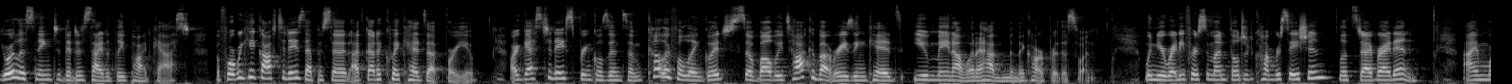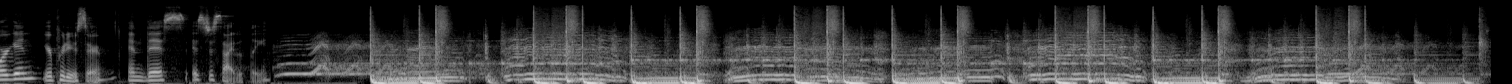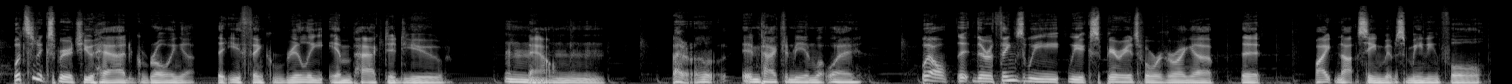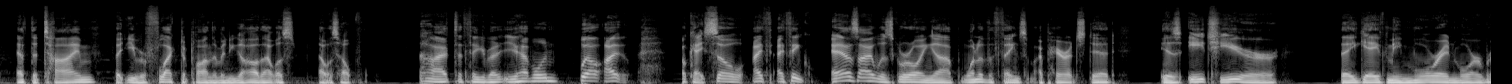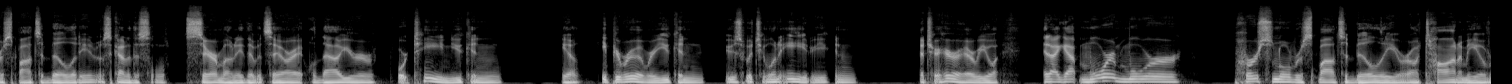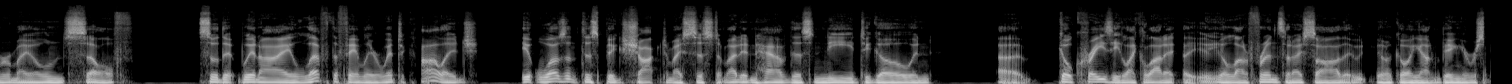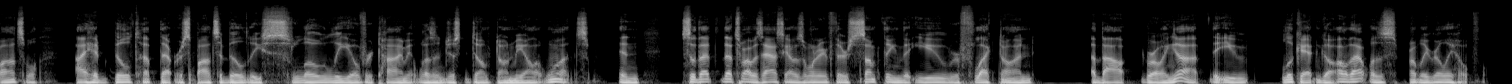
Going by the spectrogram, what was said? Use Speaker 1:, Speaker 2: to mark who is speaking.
Speaker 1: You're listening to the Decidedly podcast. Before we kick off today's episode, I've got a quick heads up for you. Our guest today sprinkles in some colorful language, so while we talk about raising kids, you may not want to have them in the car for this one. When you're ready for some unfiltered conversation, let's dive right in. I'm Morgan, your producer, and this is Decidedly.
Speaker 2: What's an experience you had growing up that you think really impacted you now?
Speaker 3: Mm, I don't know. Impacted me in what way?
Speaker 2: Well, th- there are things we we experience when we're growing up that might not seem as meaningful at the time, but you reflect upon them and you go, "Oh, that was that was helpful."
Speaker 3: Oh, I have to think about it. You have one?
Speaker 2: Well, I okay. So I th- I think as I was growing up, one of the things that my parents did is each year they gave me more and more responsibility. It was kind of this little ceremony that would say, "All right, well now you're 14, you can, you know, keep your room, or you can choose what you want to eat, or you can cut your hair however you want." And I got more and more personal responsibility or autonomy over my own self, so that when I left the family or went to college, it wasn't this big shock to my system. I didn't have this need to go and uh, go crazy like a lot of uh, you know a lot of friends that I saw that you know going out and being irresponsible. I had built up that responsibility slowly over time. It wasn't just dumped on me all at once. And so that that's why I was asking. I was wondering if there's something that you reflect on about growing up that you look at and go, "Oh, that was probably really helpful."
